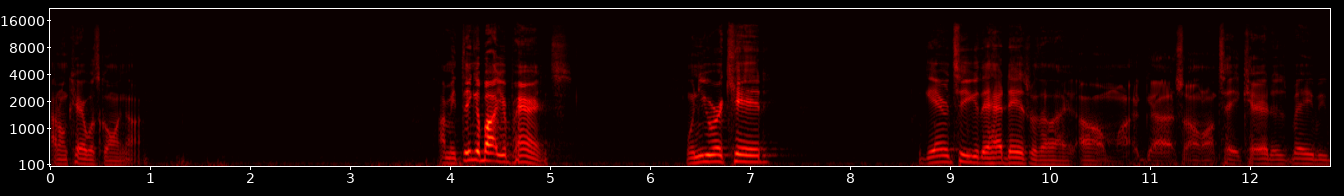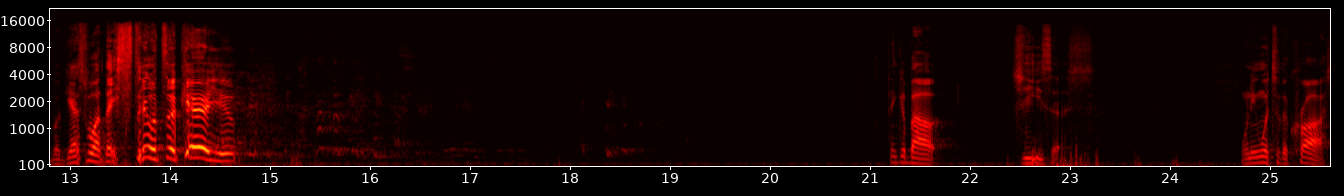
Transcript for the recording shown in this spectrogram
I don't care what's going on. I mean, think about your parents. When you were a kid, I guarantee you they had days where they're like, oh my gosh, I want to take care of this baby. But guess what? They still took care of you. Think about Jesus. When he went to the cross,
